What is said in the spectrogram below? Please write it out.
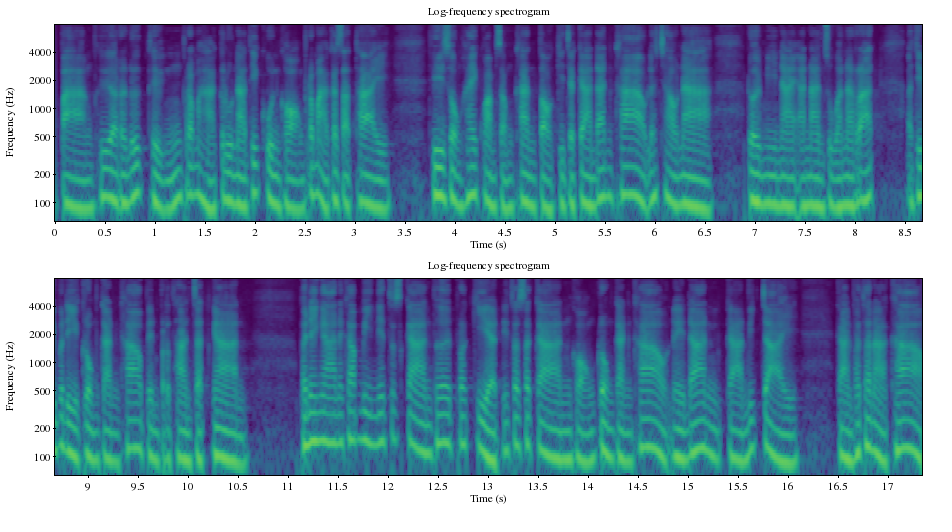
ำปาง เพื่อระลึกถึงพระมหากรุณาธิคุณของพระมหากษัตริย์ไทย ที่ทรงให้ความสำคัญต่อกิจการด้านข้าวและชาวนา โดยมีนายอนันต์สุวรรณรัตน์อธิบดีกรมการข้าวเป็นประธานจัดงานภายในงานนะครับมีนิทรรศการเทิดพระเกียรตินิทรรศการของกรมการข้าวในด้านการวิจัย การพัฒนาข้าว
